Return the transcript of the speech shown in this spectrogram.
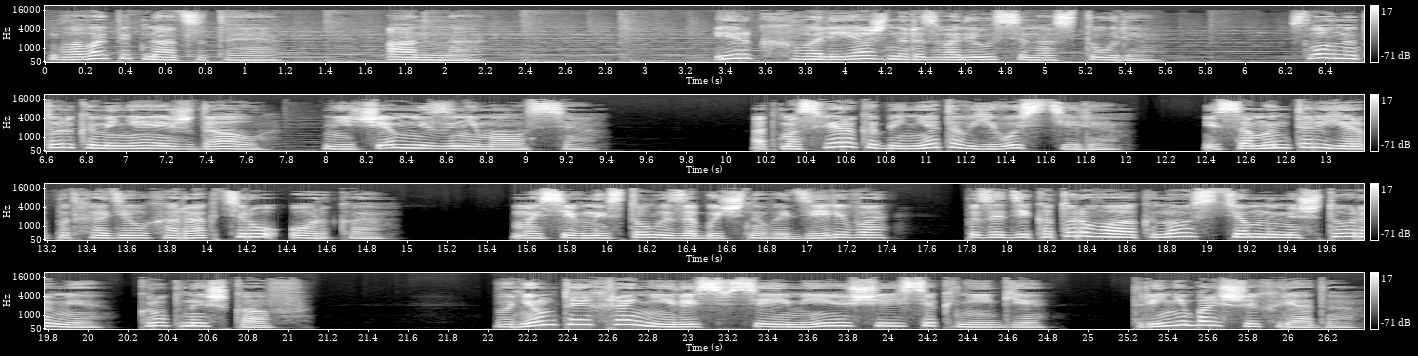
Глава 15. Анна. Ирк вальяжно развалился на стуле. Словно только меня и ждал, ничем не занимался. Атмосфера кабинета в его стиле. И сам интерьер подходил характеру орка. Массивный стол из обычного дерева, позади которого окно с темными шторами, крупный шкаф. В нем то и хранились все имеющиеся книги, три небольших ряда.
